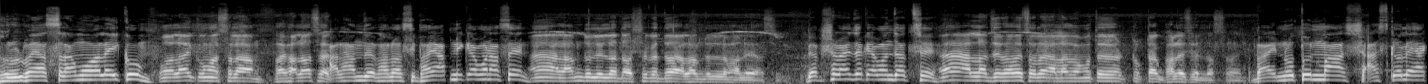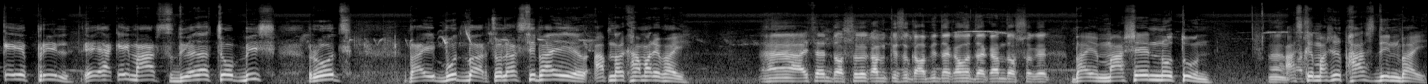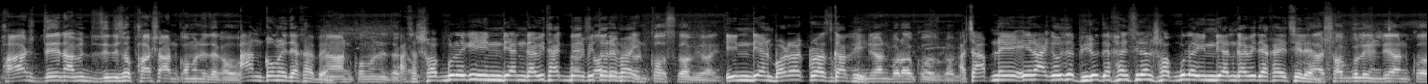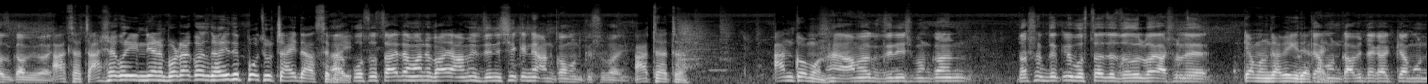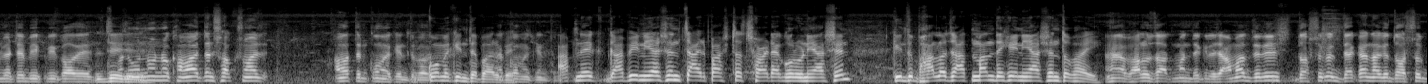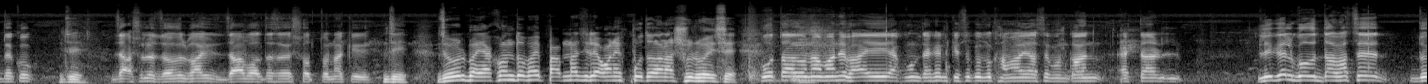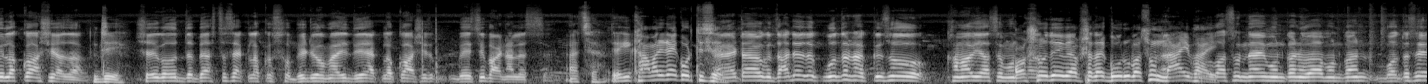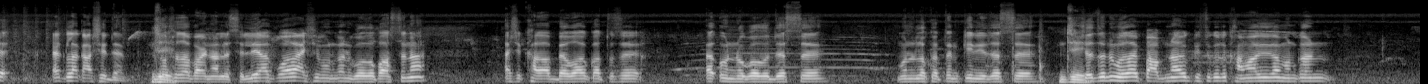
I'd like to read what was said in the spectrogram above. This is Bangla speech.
জহুরুল ভাই আসসালামু আলাইকুম। ওয়ালাইকুম আসসালাম। ভাই ভালো আছেন? আলহামদুলিল্লাহ ভালো আছি। ভাই আপনি কেমন আছেন? হ্যাঁ আলহামদুলিল্লাহ দর্শকের দোয়া আলহামদুলিল্লাহ ভালোই আছি। ব্যবসা বাণিজ্য কেমন যাচ্ছে? হ্যাঁ আল্লাহ যেভাবে চলে আল্লাহর রহমতে টুকটাক ভালোই চলে যাচ্ছে ভাই। ভাই নতুন মাস আজকে হলো একই এপ্রিল এই একই মার্চ দুই হাজার চব্বিশ রোজ ভাই বুধবার চলে আসছি ভাই আপনার খামারে ভাই। হ্যাঁ আইসা দর্শকের আমি কিছু গাবি দেখাবো দেখান দর্শকের। ভাই মাসের নতুন আজকে মাসের ফার্স্ট দিন ভাই। ফার্স্ট দিন আমি জিনিসও ফার্স্ট আনকমনে দেখাবো। আনকমনে দেখাবে। আনকমনে আচ্ছা দেখাবো। সবগুলো কি ইন্ডিয়ান গাভি থাকবে এর ভিতরে ভাই? গাবি ভাই ইন্ডিয়ান বর্ডার ক্রস গাভি। ইন্ডিয়ান বড় কস গাবি আচ্ছা আপনি এর আগেও যে ভিডিও দেখাইছিলেন সবগুলো ইন্ডিয়ান গাভি দেখাইছিলেন। হ্যাঁ সবগুলো ইন্ডিয়ান ক্রস গাবি ভাই আচ্ছা আচ্ছা আশা করি ইন্ডিয়ান বর্ডার ক্রস গাড়িতে প্রচুর চাহিদা আছে হ্যাঁ ভাই। প্রচুর চাহিদা মানে ভাই আমি জিনিসই কিনে আনকমন কিছু ভাই। আচ্ছা আচ্ছা আনকমন হ্যাঁ আমার জিনিস মন করেন দর্শক দেখলে বুঝতে হবে যে জহুল ভাই আসলে কেমন গাভি দেখায়? কেমন গাভি দেখায় কেমন বেটে বিক্রি করে। মানে। অন্য অন্য খামার সব সময় আমার তেন কমে কিনতে পারবে। কমে কিনতে পারবে। হ্যাঁ, আপনি গাভি নিয়ে আসেন চার পাঁচটা ছয়টা গরু নিয়ে আসেন কিন্তু ভালো জাতমান দেখে নিয়ে আসেন তো ভাই? হ্যাঁ ভালো জাতমান দেখলে আমার জিনিস দর্শকের দেখান আগে দর্শক দেখুক জি। যে আসলে জহুল ভাই যা বলতেছে সত্য নাকি? জি। জহুল ভাই এখন তো ভাই পাবনা জেলায় অনেক প্রতারণা শুরু হয়েছে। প্রতারণা মানে ভাই এখন দেখেন কিছু কিছু খামারি আছে মন করেন একটা লিগেল গরুর দাম আছে দুই লক্ষ আশি হাজার। জি। সেই গরুর দাম ব্যস্ত আছে এক লক্ষ ভিডিও মারি দিয়ে এক লক্ষ আশি বেশি বাইনাল এসছে। আচ্ছা এটা কি খামারিরাই করতেছে? হ্যাঁ, এটা যাদের বলতে না কিছু খামারি আছে অসদয় ব্যবসাদার গরু বাছুর নাই ভাই। বাসন নেয় মন কান ওরা মন কান বলতেছে এক লাখ আশি দেন। দশ হাজার বাইনাল এসছে। লিয়ার পর আসি মন কান গরু পাচ্ছে না আসি খারাপ ব্যবহার করতেছে অন্য গরু দিচ্ছে মনে লোক করতেন কিনে দিচ্ছে। সেজন্য বোধ হয় পাবনার কিছু কিছু খামারিরা মন কান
